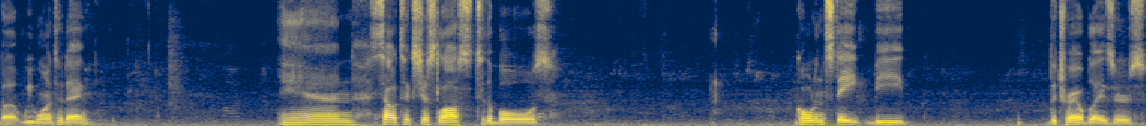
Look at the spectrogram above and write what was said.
But we won today. And Celtics just lost to the Bulls. Golden State beat the Trailblazers.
